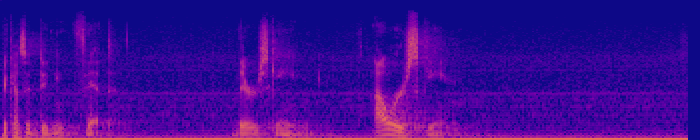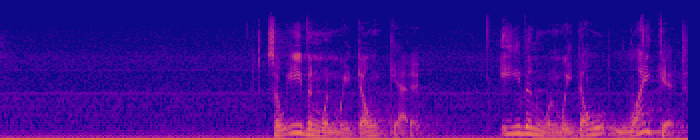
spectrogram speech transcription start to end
because it didn't fit their scheme, our scheme. So even when we don't get it, even when we don't like it,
